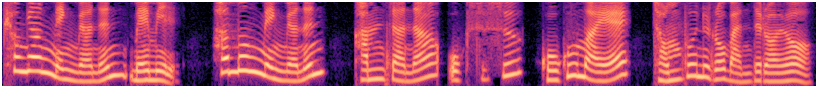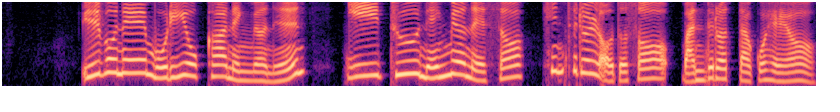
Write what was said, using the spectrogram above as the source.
평양냉면은 메밀, 함흥냉면은 감자나 옥수수, 고구마의 전분으로 만들어요. 일본의 모리오카 냉면은 이 두 냉면에서 힌트를 얻어서 만들었다고 해요.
